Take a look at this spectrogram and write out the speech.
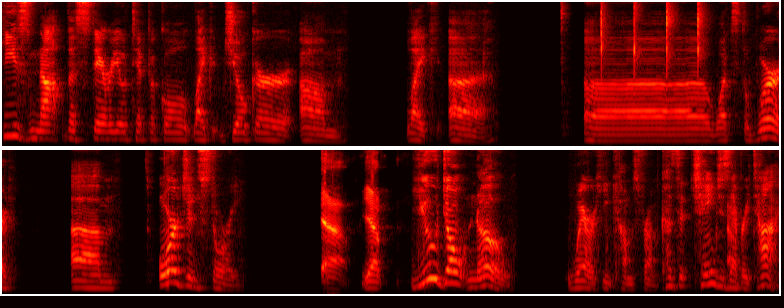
he's not the stereotypical like Joker um like uh uh what's the word um origin story yeah, yep. you don't know where he comes from because it changes every time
